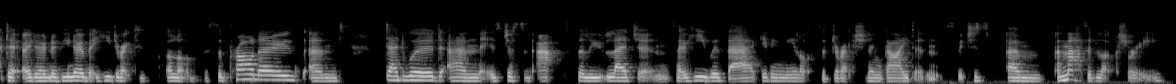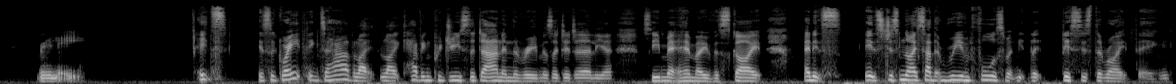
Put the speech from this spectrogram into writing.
I don't, I don't know if you know, but he directed a lot of The Sopranos and Deadwood and is just an absolute legend. So he was there giving me lots of direction and guidance, which is um, a massive luxury, really. It's it's a great thing to have, like like having producer Dan in the room as I did earlier. So you met him over Skype, and it's it's just nice to have that reinforcement that this is the right thing,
